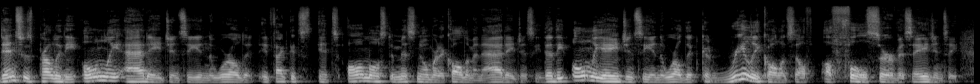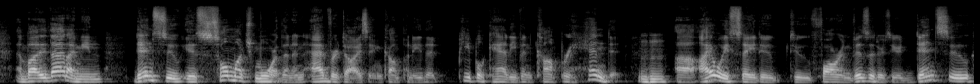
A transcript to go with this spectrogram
Dentsu is probably the only ad agency in the world. In fact, it's it's almost a misnomer to call them an ad agency. They're the only agency in the world that could really call itself a full service agency. And by that I mean Dentsu is so much more than an advertising company that people can't even comprehend it. Mm-hmm. Uh, I always say to, to foreign visitors here, Dentsu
